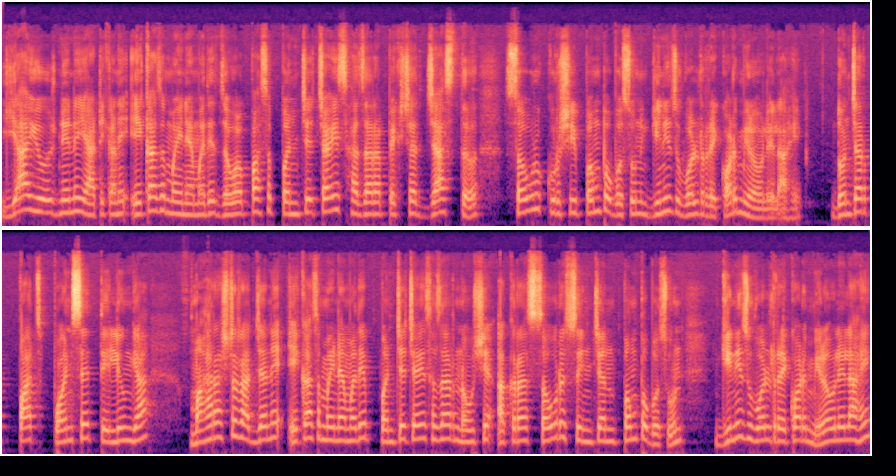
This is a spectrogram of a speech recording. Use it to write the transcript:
या योजनेने या ठिकाणी एकाच महिन्यामध्ये जवळपास पंचेचाळीस हजारापेक्षा जास्त सौर कृषी पंप बसून गिनीज वर्ल्ड रेकॉर्ड मिळवलेला आहे. दोन चार पाच पॉईंट्स आहेत ते लिहून घ्या. महाराष्ट्र राज्याने एकाच महिन्यामध्ये पंचेचाळीस हजार नऊशे अकरा सौर सिंचन पंप बसून गिनीज वर्ल्ड रेकॉर्ड मिळवलेला आहे.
